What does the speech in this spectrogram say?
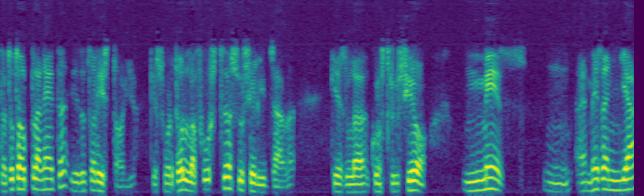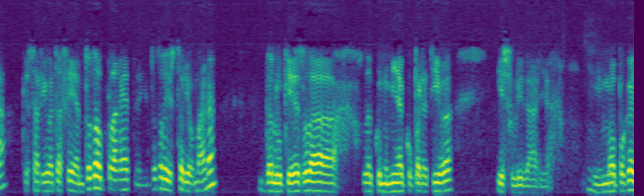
de tot el planeta i de tota la història, que és sobretot la fusta socialitzada, que és la construcció més, mm, més enllà que s'ha arribat a fer en tot el planeta i en tota la història humana de lo que és l'economia cooperativa i solidària. I molt poca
